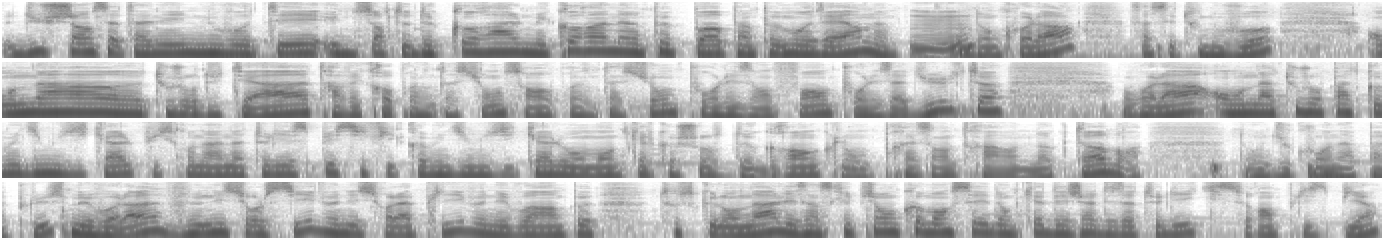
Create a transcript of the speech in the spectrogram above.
Du chant, cette année, une nouveauté, une sorte de chorale, mais chorale un peu pop, un peu moderne. Mhm. Donc voilà, ça c'est tout nouveau. On a euh, toujours du théâtre avec représentation, sans représentation, pour les enfants, pour les adultes. Voilà, on n'a toujours pas de comédie musicale, puisqu'on a un atelier spécifique comédie musicale où on montre quelque chose de grand que l'on présentera en octobre. Donc du coup, on n'a pas plus. Mais voilà, venez sur le site, venez sur l'appli, venez voir un peu tout ce que l'on a. Les inscriptions ont commencé, donc il y a déjà des ateliers qui se remplissent bien.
